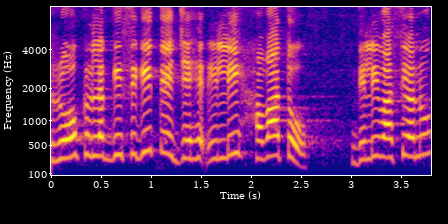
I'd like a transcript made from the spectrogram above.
ਰੋਕ ਲੱਗੀ ਸੀਗੀ ਤੇ ਜ਼ਹਿਰੀਲੀ ਹਵਾ ਤੋਂ ਦਿੱਲੀ ਵਾਸੀਆਂ ਨੂੰ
